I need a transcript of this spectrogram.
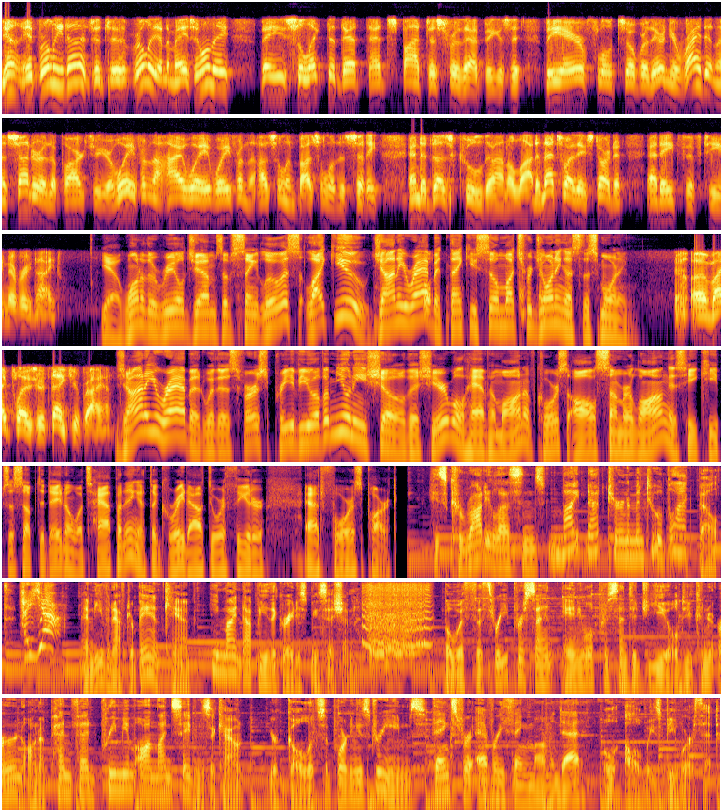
Yeah, it really does. It's uh, really an amazing. Well, they they selected that that spot just for that because the, the air floats over there, and you're right in the center of the park, so you're away from the highway, away from the hustle and bustle of the city, and it does cool down a lot. And that's why they start it at eight fifteen every night. Yeah, one of the real gems of St. Louis, like you, Johnny Rabbitt. Thank you so much for joining us this morning. Uh, my pleasure. Thank you, Brian. Johnny Rabbitt with his first preview of a Muni show this year. We'll have him on, of course, all summer long as he keeps us up to date on what's happening at the great outdoor theater at Forest Park. His karate lessons might not turn him into a black belt. Hi-ya! And even after band camp, he might not be the greatest musician. But with the 3% annual percentage yield you can earn on a PenFed premium online savings account, your goal of supporting his dreams Thanks for everything, Mom and Dad. will always be worth it.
